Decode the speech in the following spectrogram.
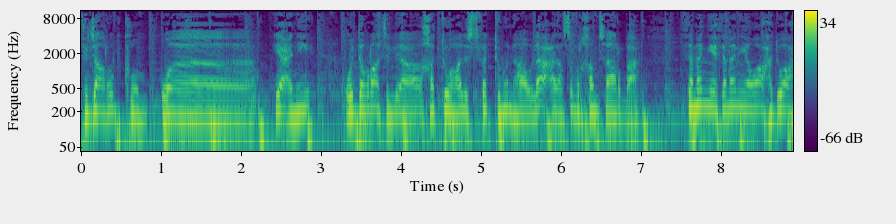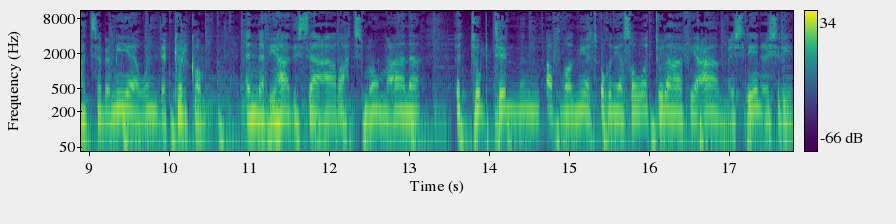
تجاربكم ويعني والدورات اللي أخذتوها هل استفدتوا منها أو لا على صفر خمسة أربعة ثمانية ثمانية واحد واحد سبعمية ونذكركم أن في هذه الساعة راح تسمعون معانا التوب 10 من أفضل 100 أغنية صوتت لها في عام 2020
